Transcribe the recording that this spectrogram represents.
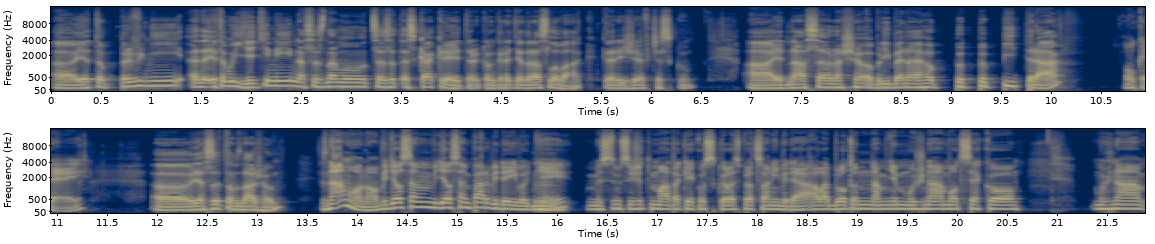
Eh, je to první, eh, je to můj jediný na seznamu CZSK Creator, konkrétně teda Slovák, který žije v Česku. A jedná se o našeho oblíbeného PP Petra. OK. Uh, já se tam znáš ho? Znám ho, no. Viděl jsem, viděl jsem pár videí od něj. Hmm. Myslím si, že to má taky jako skvěle zpracovaný videa, ale bylo to na mě možná moc jako možná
